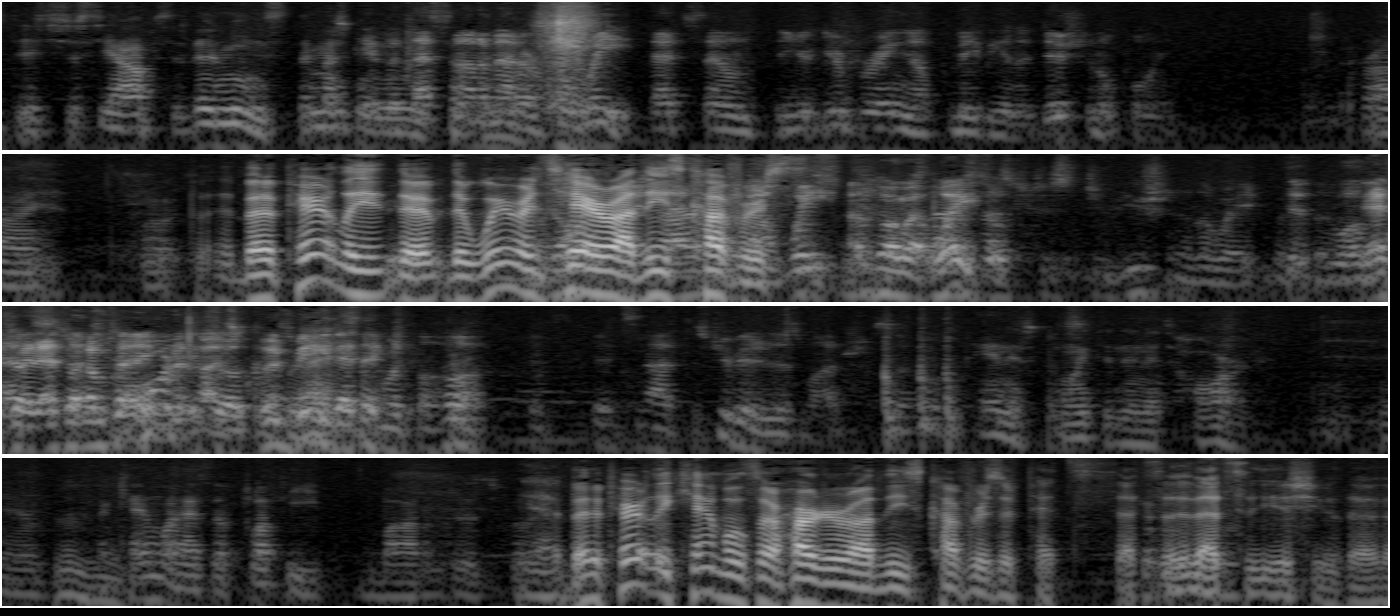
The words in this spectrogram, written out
It's- It's just the opposite. That means there must Okay, be. but that's not a something matter of weight. That sounds you're, you're bringing up maybe an additional point. Right. But, but apparently the the wear and tear on these covers. Weight. I'm talking about weight. It's distribution of the weight. the- well, That's, what- that's what I'm saying. So it could be Right. that Same the, with the hoof. It's, it's not distributed as much. So And it's pointed and it's hard. Yeah. Mm. A camel has a fluffy bottom to its foot. Yeah, but apparently camels are harder on these covers of pits. That's the, that's the issue, though.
